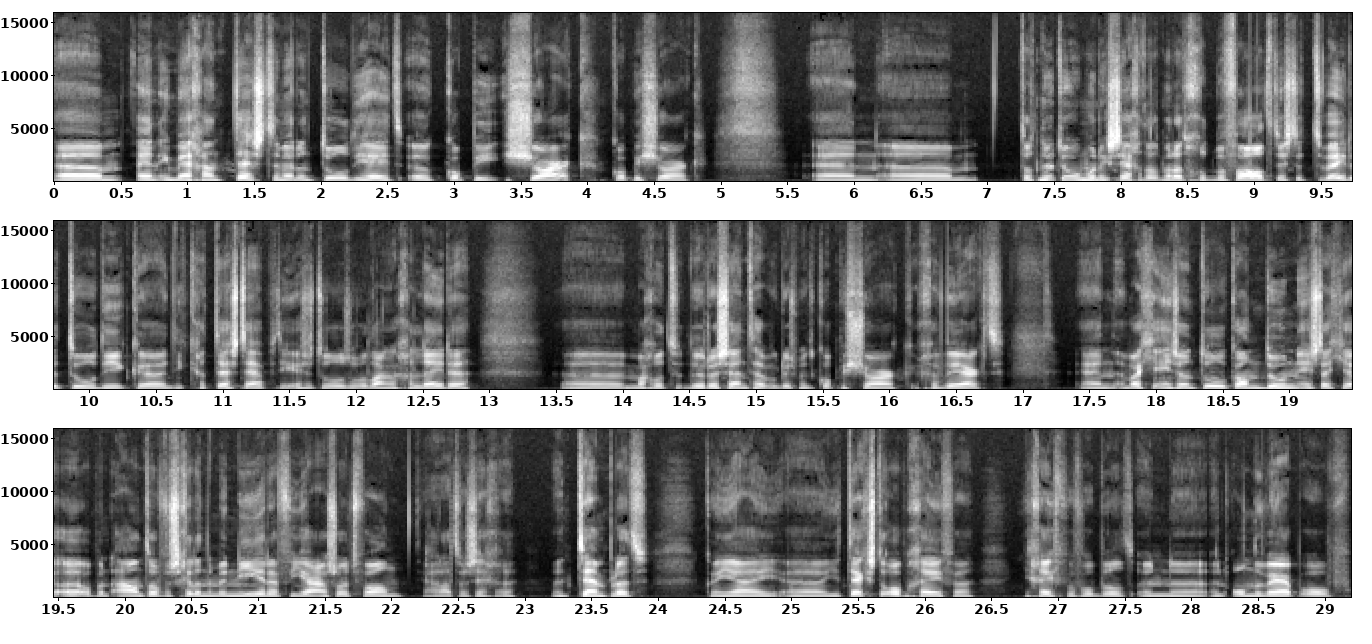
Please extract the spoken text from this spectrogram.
Um, en ik ben gaan testen met een tool die heet Copy Shark. Copy Shark. En um, tot nu toe moet ik zeggen dat me dat goed bevalt. Het is de tweede tool die ik, uh, die ik getest heb. Die eerste tool is al wat langer geleden. Maar goed, de recent heb ik dus met CopyShark gewerkt. En wat je in zo'n tool kan doen, is dat je uh, op een aantal verschillende manieren, via een soort van, ja, laten we zeggen, een template, kun jij je teksten opgeven. Je geeft bijvoorbeeld een, een onderwerp op.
